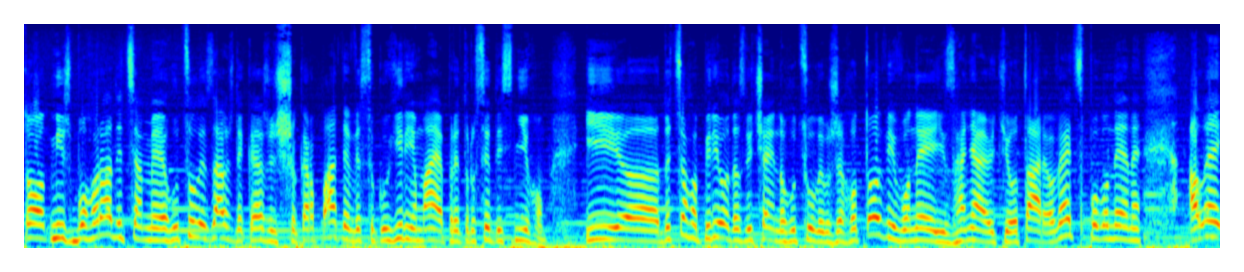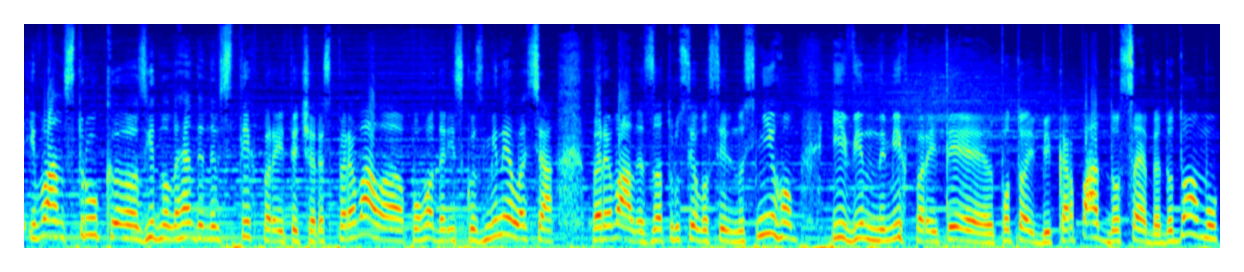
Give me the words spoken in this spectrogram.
То між Богородицями гуцули завжди кажуть, що Карпати високогір'я має притрусити снігом. І е, до цього періоду, звичайно, гуцули вже готові. Вони зганяють і отари овець з полонини. Але Іван Струк, е, згідно легенди, не встиг перейти через перевал. А Погода різко змінилася, перевали затрусило сильно снігом, і він не міг перейти по той бік Карпат до себе додому.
